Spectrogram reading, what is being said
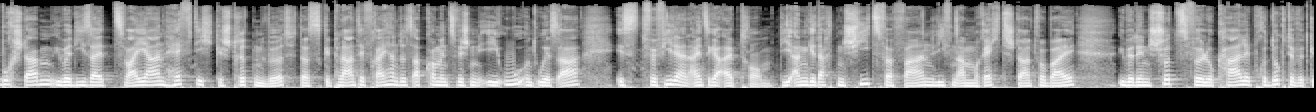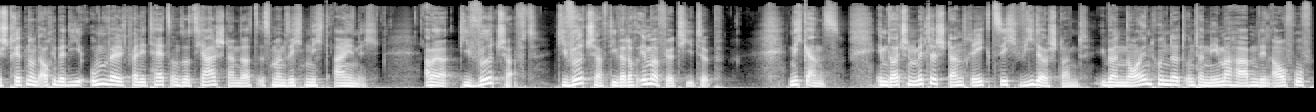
Buchstaben, über die seit zwei Jahren heftig gestritten wird. Das geplante Freihandelsabkommen zwischen EU und USA ist für viele ein einziger Albtraum. Die angedachten Schiedsverfahren liefen am Rechtsstaat vorbei. Über den Schutz für lokale Produkte wird gestritten und auch über die Umweltqualitäts- und Sozialstandards ist man sich nicht einig. Aber die Wirtschaft, die Wirtschaft, die war doch immer für TTIP. Nicht ganz. Im deutschen Mittelstand regt sich Widerstand. Über 900 Unternehmer haben den Aufruf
